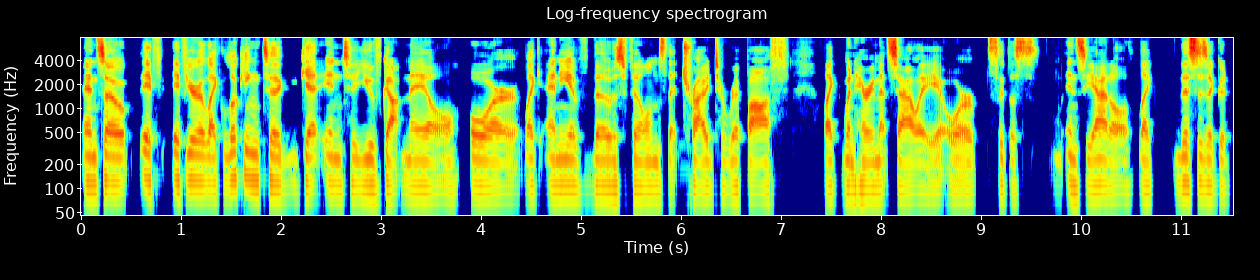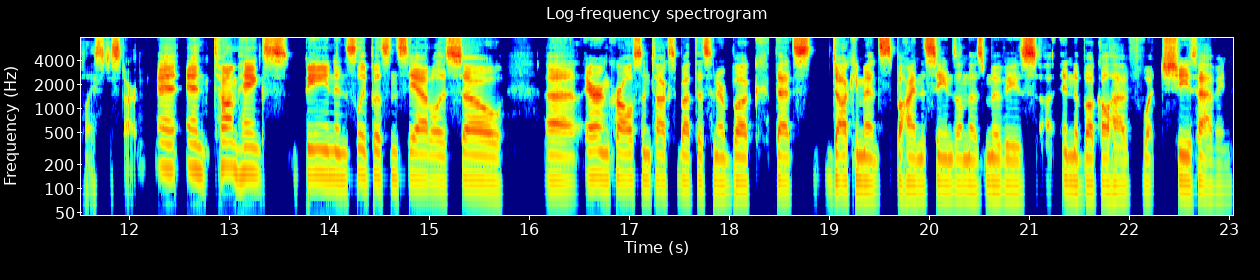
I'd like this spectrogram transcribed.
And so if if you're like looking to get into You've Got Mail or like any of those films that tried to rip off like When Harry Met Sally or Sleepless in Seattle, like this is a good place to start. and and Tom Hanks being in Sleepless in Seattle is so. Uh, Erin Carlson talks about this in her book. That's documents behind the scenes on those movies. Uh, In the book, I'll have what she's having.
